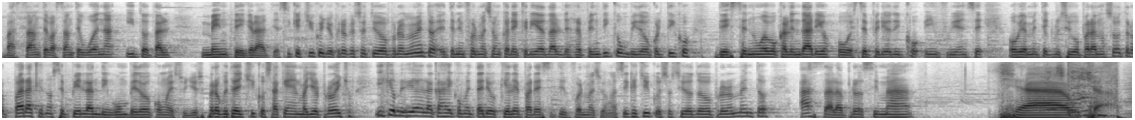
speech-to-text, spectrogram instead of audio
bastante, bastante buena y totalmente gratis. Así que chicos, yo creo que eso es todo por el momento. Esta es la información que les quería dar de repentico, un video cortico de este nuevo calendario o este periódico influencer, obviamente exclusivo para nosotros, para que no se pierdan ningún video con eso. Yo espero que ustedes chicos saquen el mayor provecho y que me digan en la caja de comentarios qué les parece esta información. Así que chicos, eso ha sido todo por el momento. Hasta la próxima. Chao, chao.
